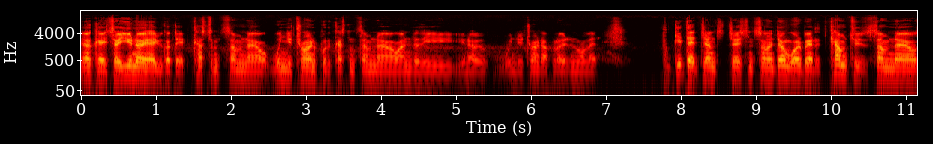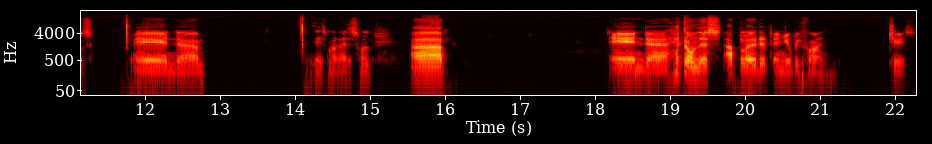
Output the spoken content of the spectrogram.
Okay, so you know how you've got that custom thumbnail when you're trying to put a custom thumbnail under the, you know, when you're trying to upload and all that get that JSON sign. Don't worry about it. Come to the thumbnails, and um, there's my latest one. Uh, and uh, hit on this, upload it, and you'll be fine. Cheers.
